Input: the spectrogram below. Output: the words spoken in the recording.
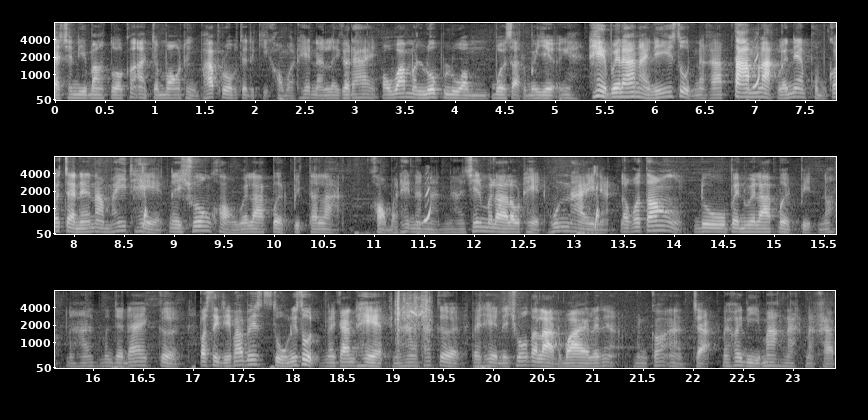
ดัชนีบางตัวก็อาจจะมองถึงภาพรวมเศรษฐกิจของประเทศนั้นเลยก็ได้ เพราะว่ามันรวบรวมบริษัทไว้เยอะไงเทรดเวลาไหนดีที่สุดนะครับตามหลักแล้วเนี่ยผมก็จะแนะนำให้เทรดในช่วงของเวลาเปิดปิดตลาดของประเทศนั้นๆนะ เช่นเวลาเราเทรดหุ้นไทยเนี่ย เราก็ต้องดูเป็นเวลาเปิดปิดเนาะนะฮะ มันจะได้เกิดประสิทธิภาพที่สูงที่สุดในการเทรดนะฮะ ถ้าเกิดไปเทรดในช่วงตลาดวายแล้วเนี่ย มันก็อาจจะไม่ค่อยดีมากนักนะครับ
